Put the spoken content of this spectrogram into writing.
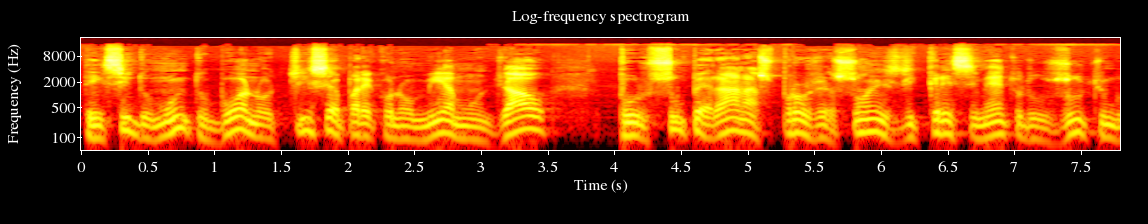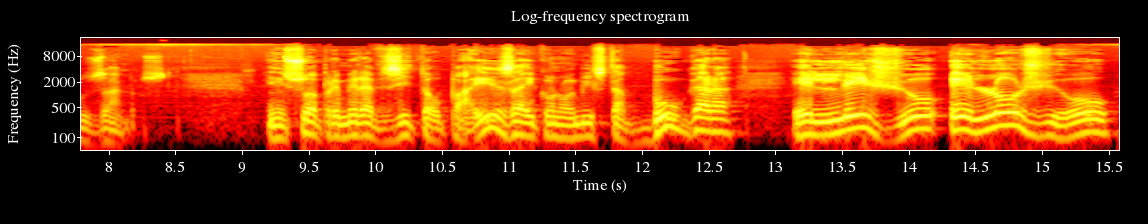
Tem sido muito boa notícia para a economia mundial por superar as projeções de crescimento dos últimos anos. Em sua primeira visita ao país, a economista búlgara elogiou, elogiou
